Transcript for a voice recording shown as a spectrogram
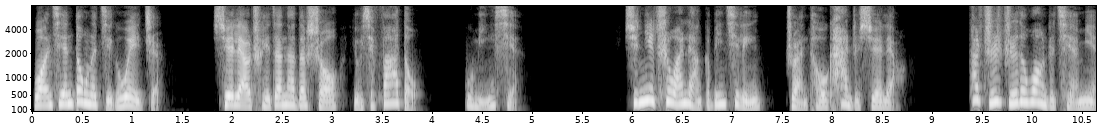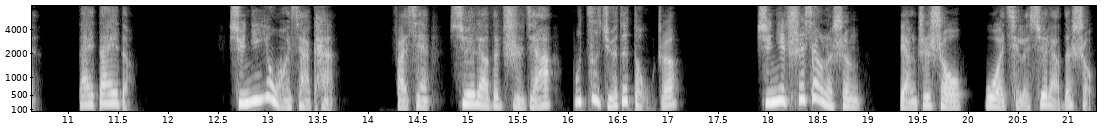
往前动了几个位置，薛了垂在那的手有些发抖，不明显。许妮吃完两个冰淇淋，转头看着薛了，他直直的望着前面，呆呆的。许妮又往下看，发现薛了的指甲不自觉的抖着。许妮嗤笑了声，两只手握起了薛了的手。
